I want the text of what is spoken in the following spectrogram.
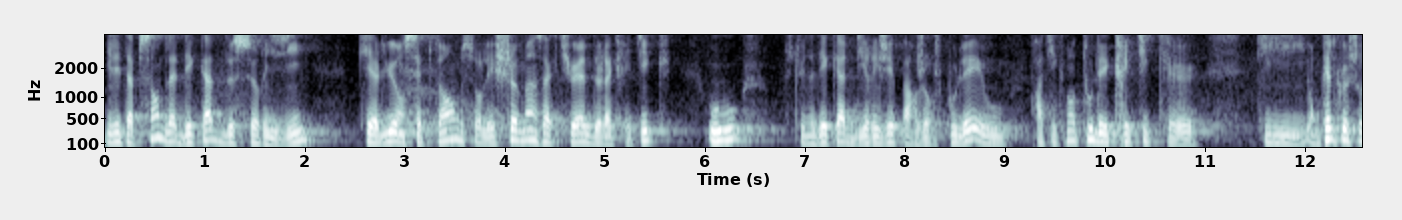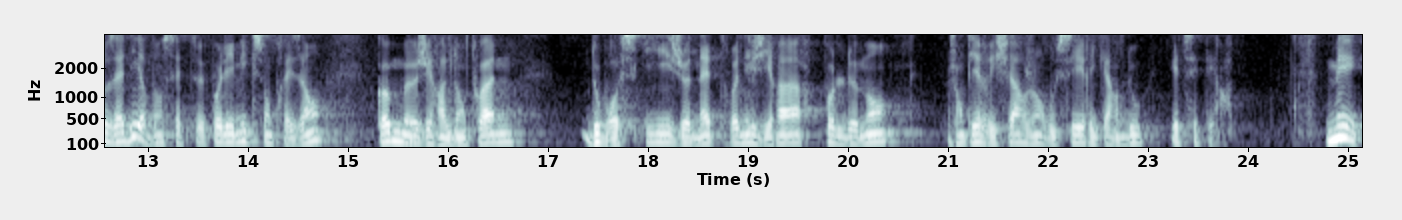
il est absent de la décade de Cerisy qui a lieu en septembre sur les chemins actuels de la critique, où c'est une décade dirigée par Georges Poulet, où pratiquement tous les critiques euh, qui ont quelque chose à dire dans cette polémique sont présents, comme euh, Gérald Antoine, Doubrowski, Genette, René Girard, Paul Demand, Jean-Pierre Richard, Jean Rousset, Ricardou, etc. Mais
